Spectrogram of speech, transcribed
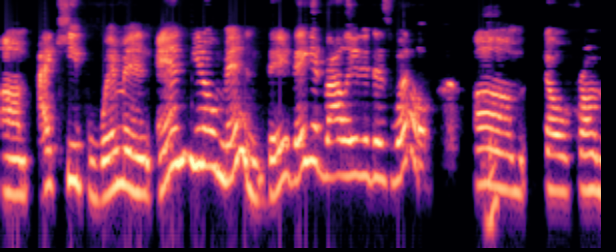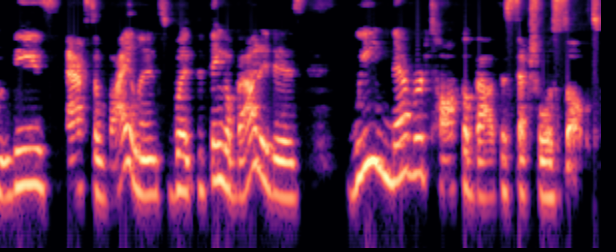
Um, I keep women and, you know, men, they, they get violated as well. Um, you know, from these acts of violence. But the thing about it is we never talk about the sexual assault.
